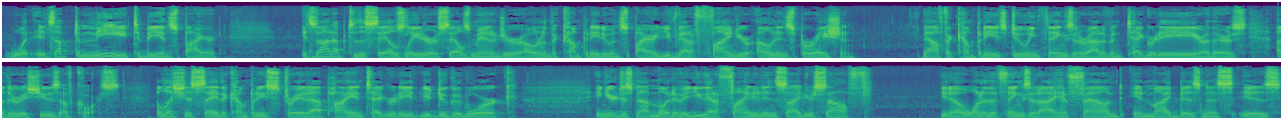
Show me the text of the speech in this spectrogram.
what it's up to me to be inspired. It's not up to the sales leader or sales manager or owner of the company to inspire. You've got to find your own inspiration. Now, if the company is doing things that are out of integrity or there's other issues, of course. But let's just say the company's straight up, high integrity, you do good work, and you're just not motivated. You got to find it inside yourself. You know, one of the things that I have found in my business is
